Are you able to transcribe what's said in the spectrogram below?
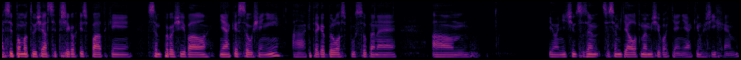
A si pamatuju, že asi tři roky zpátky jsem prožíval nějaké soužení, a které bylo způsobené um, jo, něčím, co jsem, co jsem dělal v mém životě, nějakým hříchem.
